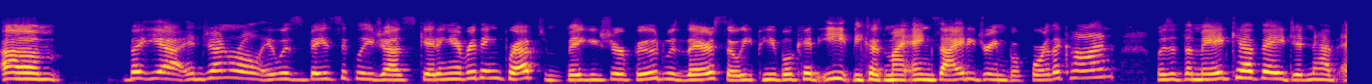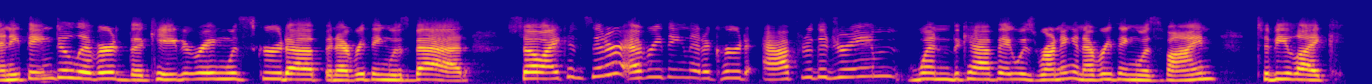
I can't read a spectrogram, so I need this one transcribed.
Um, but yeah, in general, it was basically just getting everything prepped, making sure food was there so people could eat. Because my anxiety dream before the con was that the maid cafe didn't have anything delivered, the catering was screwed up, and everything was bad. So I consider everything that occurred after the dream, when the cafe was running and everything was fine, to be like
